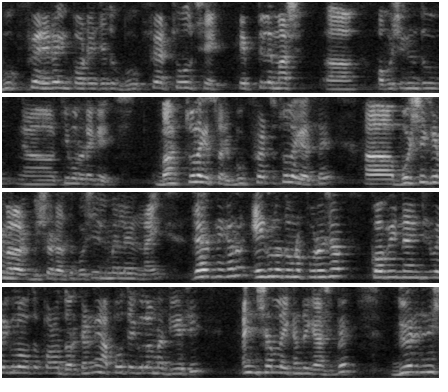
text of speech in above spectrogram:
বুক ফেয়ার এটা ইম্পর্টেন্ট যেহেতু বুক ফেয়ার চলছে এপ্রিলে মাস অবশ্যই কিন্তু কি বলো এটাকে বা চলে গেছে সরি বুক ফেয়ার তো চলে গেছে বৈশাখী মেলার বিষয়টা আছে, বৈশাখী মেলার নাই। যাই হোক না কেন এইগুলো তোমরা পড়ে যাও কোভিড নাইন্টিন এগুলো তো পড়ার দরকার নেই, আপাতত এগুলো আমরা দিয়েছি ইনশাল্লাহ এখান থেকে আসবে। দু একটা জিনিস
